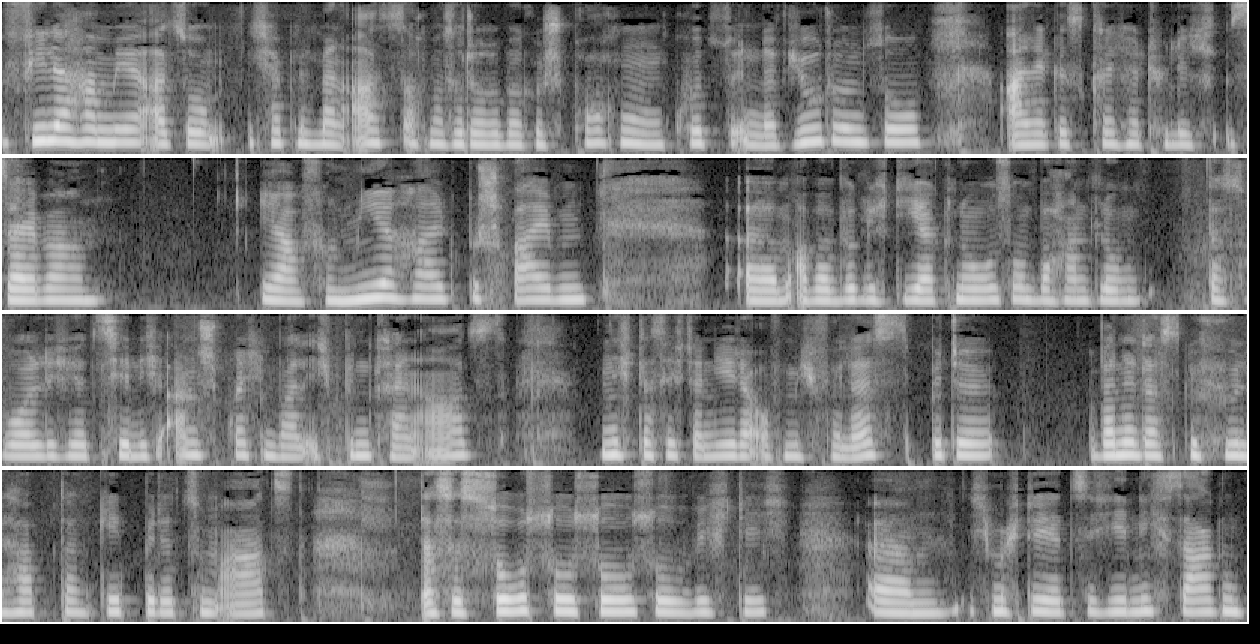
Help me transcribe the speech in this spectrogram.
viele haben mir, also ich habe mit meinem Arzt auch mal so darüber gesprochen, kurz so interviewt und so. Einiges kann ich natürlich selber, ja, von mir halt beschreiben. Ähm, aber wirklich Diagnose und Behandlung, das wollte ich jetzt hier nicht ansprechen, weil ich bin kein Arzt. Nicht, dass sich dann jeder auf mich verlässt. Bitte, wenn ihr das Gefühl habt, dann geht bitte zum Arzt. Das ist so, so, so, so wichtig. Ähm, ich möchte jetzt hier nicht sagen,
